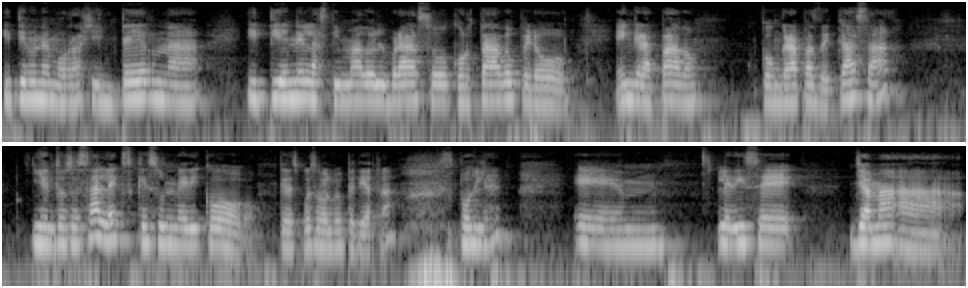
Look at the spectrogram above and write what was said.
y tiene una hemorragia interna y tiene lastimado el brazo, cortado, pero engrapado con grapas de casa. Y entonces Alex, que es un médico que después se vuelve pediatra, spoiler, em, le dice, llama a,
